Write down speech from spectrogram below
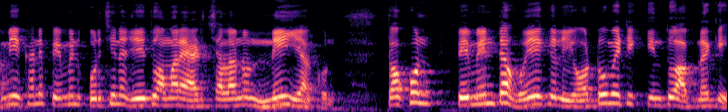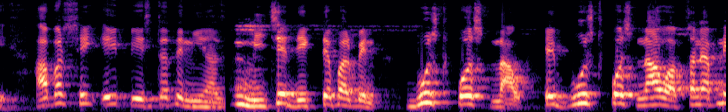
আমি এখানে পেমেন্ট করছি না, যেহেতু আমার অ্যাড চালানো নেই এখন। তখন পেমেন্টটা হয়ে গেলেই অটোমেটিক কিন্তু আপনাকে আবার সেই, এই পেজটাতে নিয়ে আসবে। নিচে দেখতে পারবেন বুস্ট পোস্ট নাও এই বুস্ট পোস্ট নাও অপশানে আপনি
